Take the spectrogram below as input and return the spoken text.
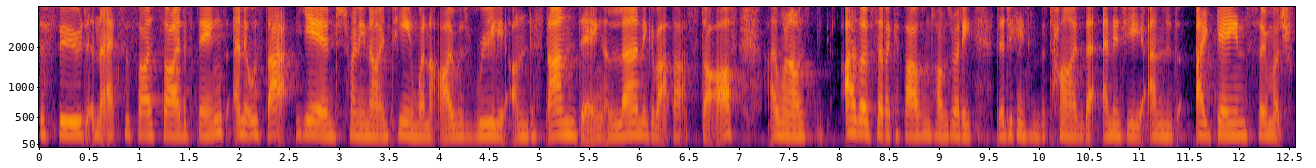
the food and the exercise side of things. And it was that year in 2019 when I was really understanding and learning about that stuff. And when I was, as I've said like a thousand times already, dedicating the time, the energy, and I gained so much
